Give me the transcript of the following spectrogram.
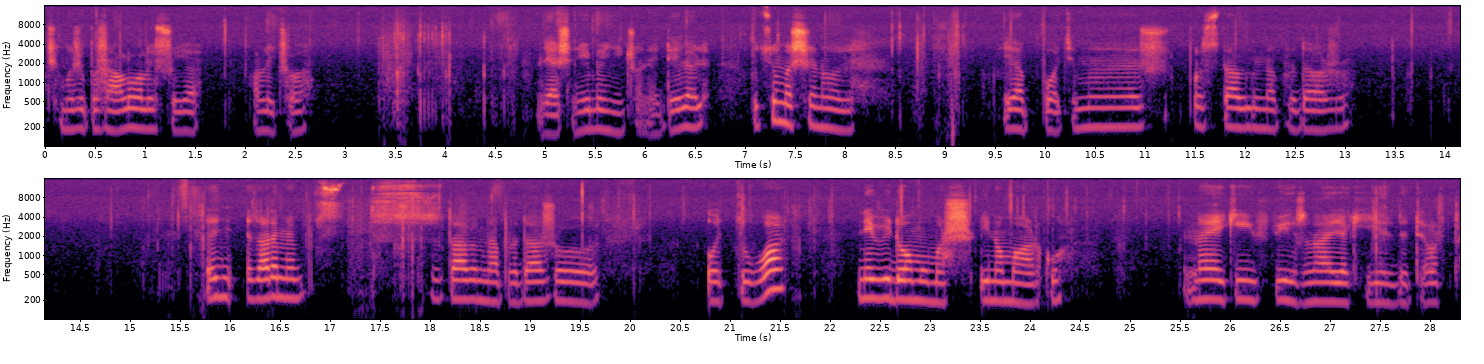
Чи може пожалували, що я. Але чого? Я ж ніби нічого не ділав. Оцю машину я потім е, поставлю на продажу. Зараз ми ставимо на продажу оцю невідому маш... іномарку, на якій фіг знає, як їздити. От.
